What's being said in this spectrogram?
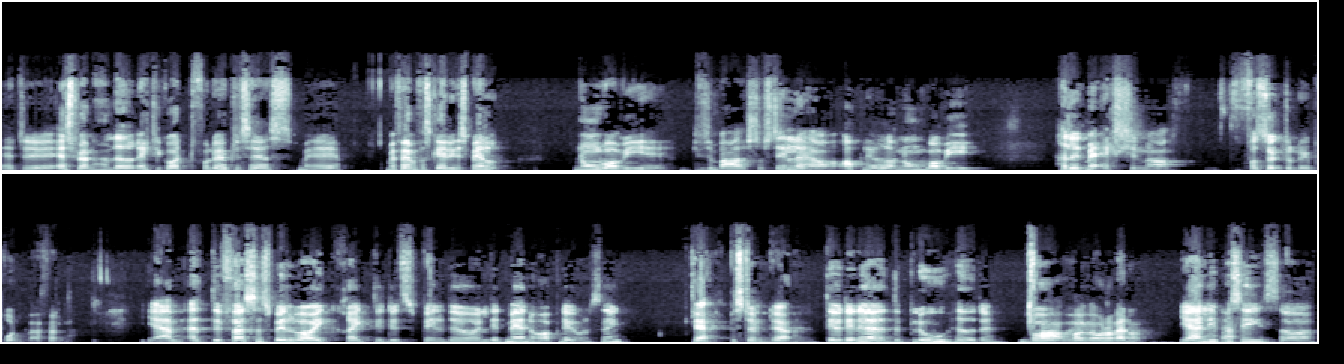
at øh, Asbjørn havde lavet rigtig godt forløb til os med, med fem forskellige spil. Nogle, hvor vi øh, ligesom bare stod stille og oplevede, og nogle, hvor vi havde lidt mere action og forsøgte at løbe rundt i hvert fald. Ja, altså det første spil var jo ikke rigtigt et spil, det var lidt mere en oplevelse, ikke? Ja, bestemt, ja. Øh, Det var det der, The Blue hed det. Hvor, ah, hvor vi var under vandet. Ja, lige Ja. præcis, og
